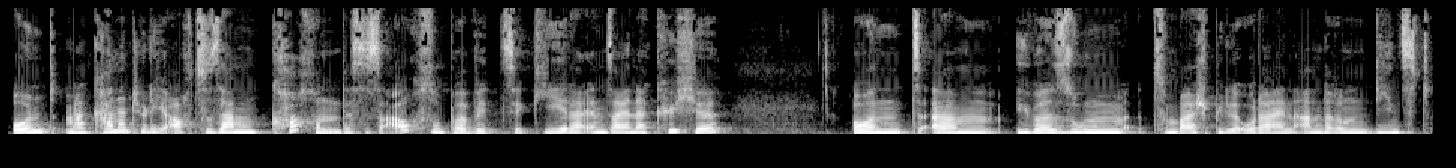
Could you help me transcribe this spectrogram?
Und man kann natürlich auch zusammen kochen. Das ist auch super witzig. Jeder in seiner Küche und ähm, über Zoom zum Beispiel oder einen anderen Dienst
